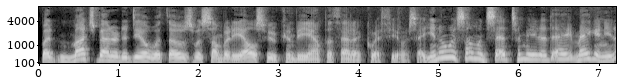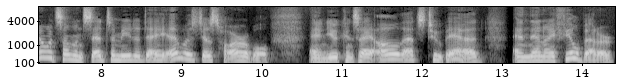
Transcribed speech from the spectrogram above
But much better to deal with those with somebody else who can be empathetic with you and say, you know what someone said to me today? Megan, you know what someone said to me today? It was just horrible. And you can say, oh, that's too bad. And then I feel better.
